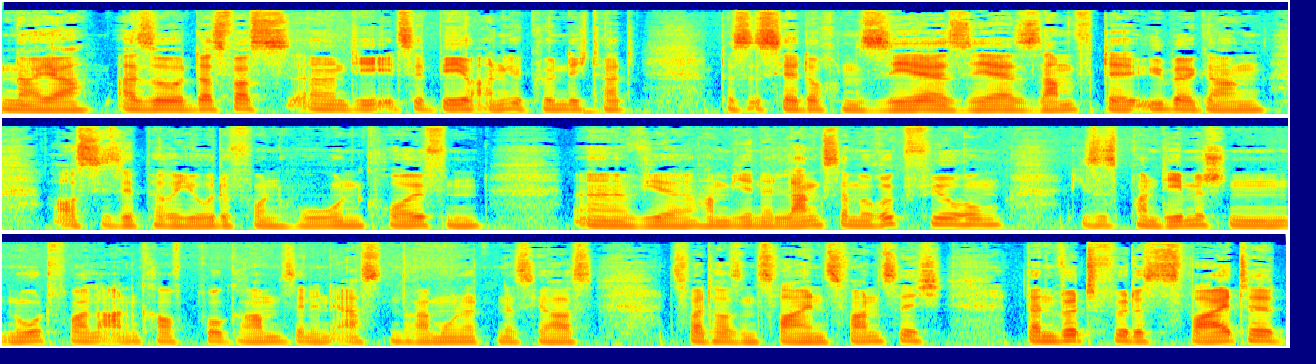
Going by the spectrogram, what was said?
Naja, also das, was äh, die EZB angekündigt hat, das ist ja doch ein sehr, sehr sanfter Übergang aus dieser Periode von hohen Käufen. Äh, wir haben hier eine langsame Rückführung dieses pandemischen Notfallankaufprogramms in den ersten drei Monaten des Jahres 2022. Dann wird für das zweite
